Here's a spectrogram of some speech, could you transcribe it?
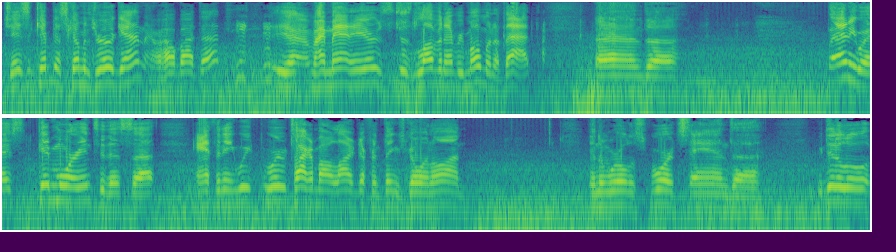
Jason Kipnis coming through again. How about that? yeah, my man here is just loving every moment of that. And, uh, but anyways, get more into this, uh, Anthony. We, we were talking about a lot of different things going on in the world of sports, and uh, we did a little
